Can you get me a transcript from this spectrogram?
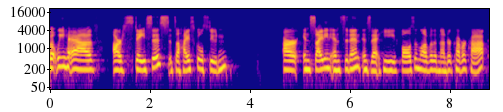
But we have our stasis, it's a high school student. Our inciting incident is that he falls in love with an undercover cop,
